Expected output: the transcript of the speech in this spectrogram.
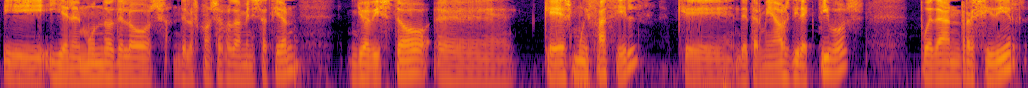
y, y en el mundo de los de los consejos de administración, yo he visto que es muy fácil que determinados directivos puedan residir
